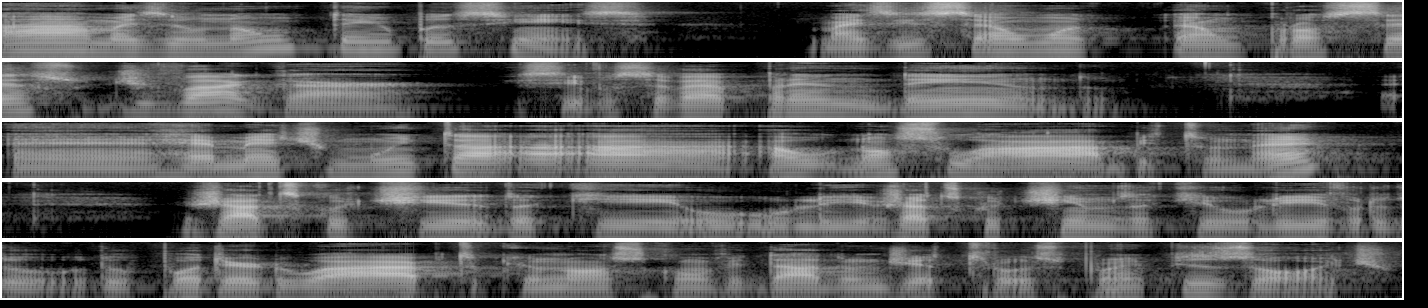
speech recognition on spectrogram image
Ah, mas eu não tenho paciência. Mas isso é, uma, é um processo devagar. E se você vai aprendendo, é, remete muito a, a, ao nosso hábito, né? Já discutido aqui o, livro, já discutimos aqui o livro do, do Poder do Hábito que o nosso convidado um dia trouxe para um episódio.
